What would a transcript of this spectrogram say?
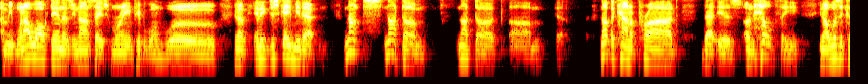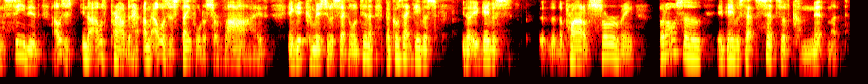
I mean, when I walked in as a United States Marine, people going, whoa, you know, and it just gave me that, not, not, um, not, uh, um, not the kind of pride that is unhealthy. You know, I wasn't conceited. I was just, you know, I was proud to, ha- I mean, I was just thankful to survive and get commissioned as second lieutenant because that gave us, you know, it gave us the, the pride of serving, but also it gave us that sense of commitment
